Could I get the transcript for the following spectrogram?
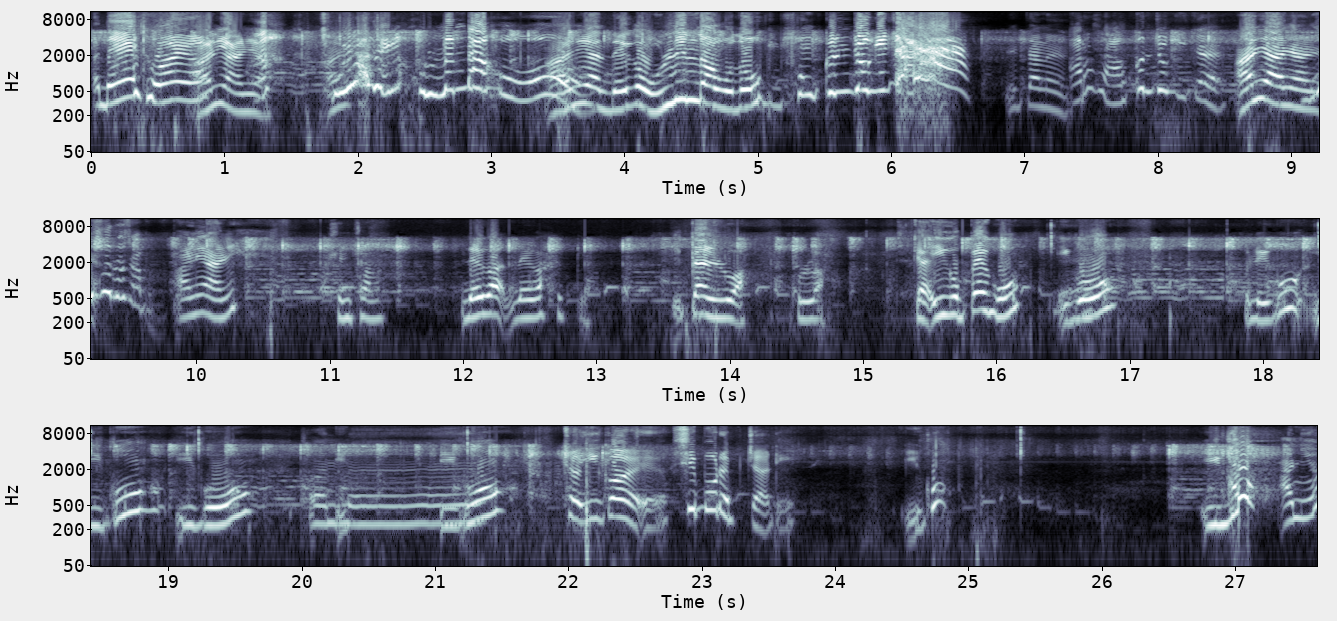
아, 네, 좋아요. 아니 아니야. 아니, 뭐야, 내가 고른다고. 아니야 내가 올린다고 너 손 끈적이잖아. 일단은 알아서 안 끈적이게. 아니 아니 아니 옷으로 잡. 아니 아니 괜찮아. 내가 내가 할게. 일단 일로 와 골라. 자 이거 빼고 이거 그리고 이거 이거 저는 이거 저 이거예요. 15렙짜리. 이거 이거 아니요?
